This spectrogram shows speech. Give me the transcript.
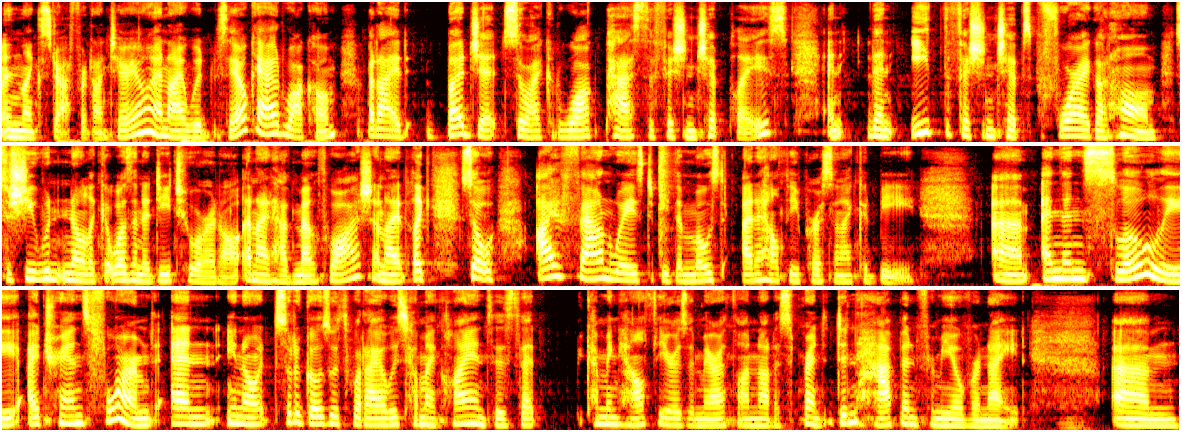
in like Stratford, Ontario, and I would say, okay, I'd walk home, but I'd budget so I could walk past the fish and chip place and then eat the fish and chips before I got home, so she wouldn't know like it wasn't a detour at all. And I'd have mouthwash, and I'd like so I found ways to be the most unhealthy person I could be. Um, and then slowly I transformed. And, you know, it sort of goes with what I always tell my clients is that becoming healthier is a marathon, not a sprint. It didn't happen for me overnight. Um,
